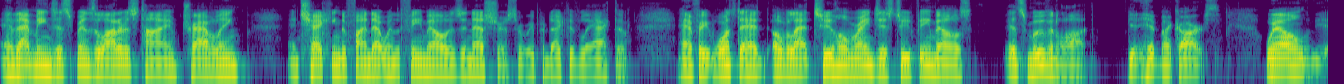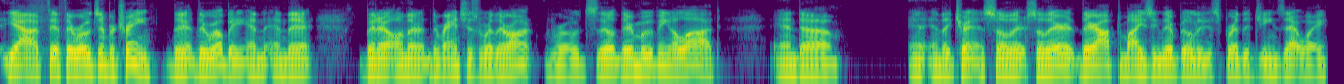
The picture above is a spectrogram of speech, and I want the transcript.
And that means it spends a lot of its time traveling and checking to find out when the female is in estrus or reproductively active. And if it wants to have, overlap two home ranges, two females, it's moving a lot. Getting hit by cars. Well, yeah, if, if there are roads in between, there there will be, and and the but on the the ranches where there aren't roads, they're they're moving a lot, and um, and, and they try so they're so they're they're optimizing their ability to spread the genes that way.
